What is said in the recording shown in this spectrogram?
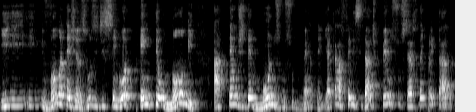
e, e, e vão até Jesus e diz: Senhor, em teu nome até os demônios nos submetem, e aquela felicidade pelo sucesso da empreitada.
